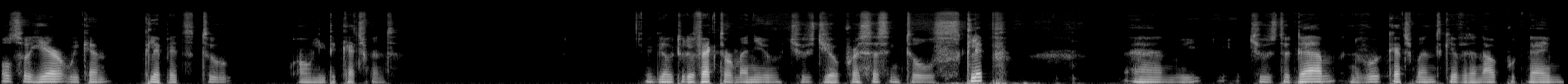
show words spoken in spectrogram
Also here we can clip it to only the catchment. We go to the vector menu, choose geoprocessing tools, clip, and we choose the dam and the Ruhr catchment, give it an output name.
